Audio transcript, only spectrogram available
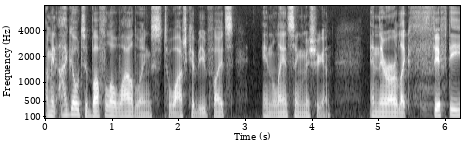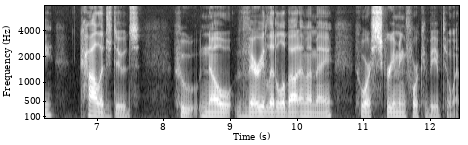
I mean, I go to Buffalo Wild Wings to watch Khabib fights in Lansing, Michigan, and there are like 50 college dudes who know very little about MMA who are screaming for Khabib to win.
